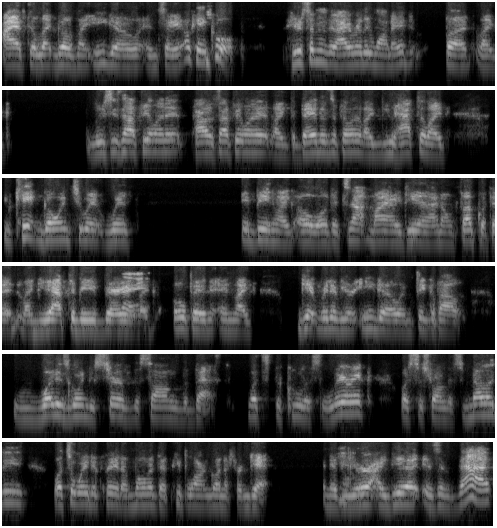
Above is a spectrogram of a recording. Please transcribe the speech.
I have to let go of my ego and say, okay, cool. Here's something that I really wanted, but like Lucy's not feeling it, Tyler's not feeling it, like the band isn't feeling it. Like you have to like you can't go into it with it being like, oh well, if it's not my idea, I don't fuck with it. Like you have to be very Right. like open and like get rid of your ego and think about what is going to serve the song the best. What's the coolest lyric? What's the strongest melody? What's a way to create a moment that people aren't going to forget? And if Yeah. your idea isn't that,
